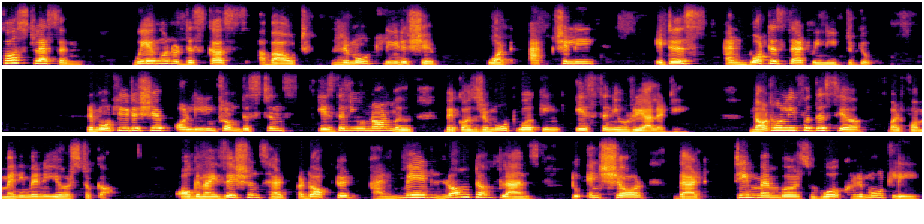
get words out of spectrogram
first lesson, we are going to discuss about remote leadership, what actually it is, and what is that we need to do. Remote leadership or leading from distance is the new normal because remote working is the new reality, not only for this year, but for many, many years to come. Organizations had adopted and made long term plans to ensure that team members work remotely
